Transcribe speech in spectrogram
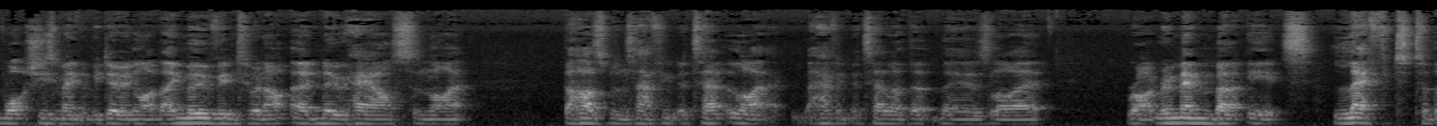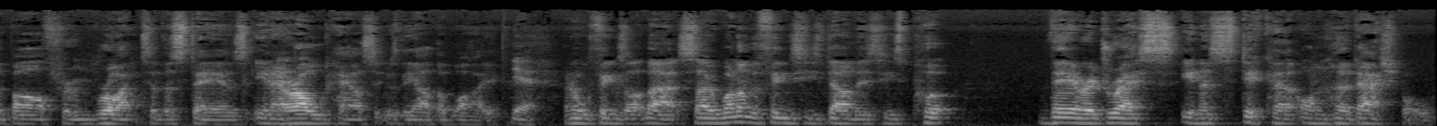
what she's meant to be doing. Like they move into an, a new house and like the husband's having to tell like having to tell her that there's like right remember it's left to the bathroom right to the stairs in our old house it was the other way Yeah. and all things like that so one of the things he's done is he's put their address in a sticker on her dashboard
